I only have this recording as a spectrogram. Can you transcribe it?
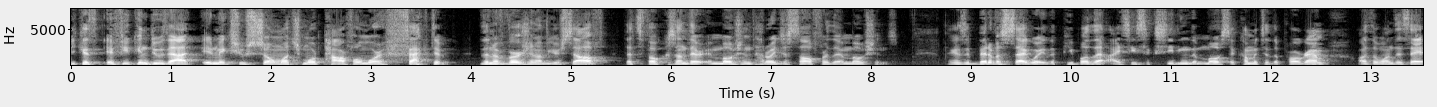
Because if you can do that, it makes you so much more powerful more effective than a version of yourself that's focused on their emotions. How do I just solve for their emotions? Like as a bit of a segue, the people that I see succeeding the most that come into the program are the ones that say,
